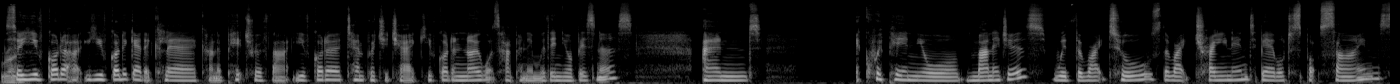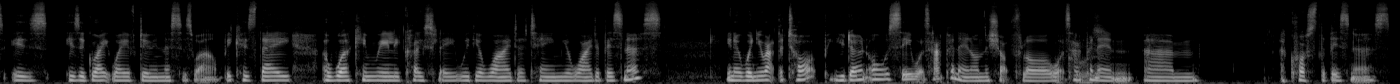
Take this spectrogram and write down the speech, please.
Right. So you've got to uh, you've got to get a clear kind of picture of that. You've got to temperature check. You've got to know what's happening within your business, and equipping your managers with the right tools, the right training to be able to spot signs is is a great way of doing this as well because they are working really closely with your wider team, your wider business. You know, when you're at the top, you don't always see what's happening on the shop floor, what's happening um, across the business.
